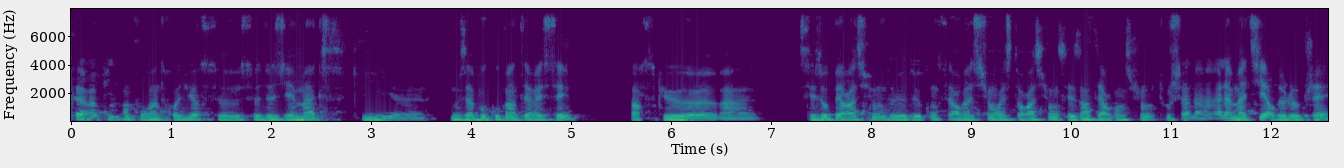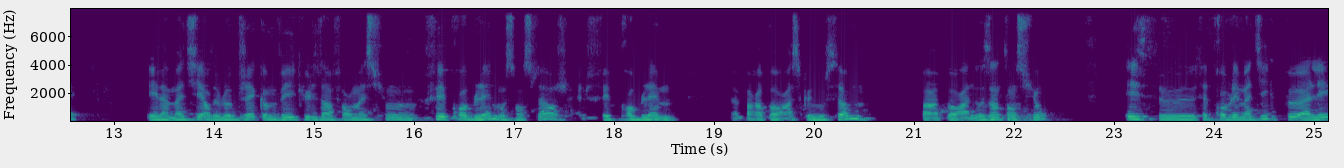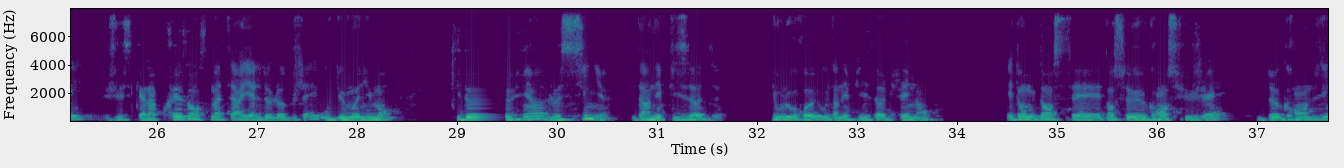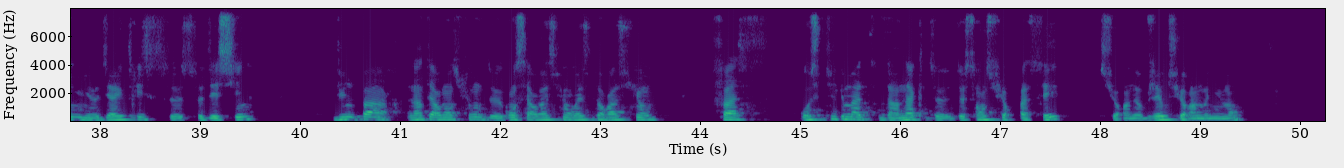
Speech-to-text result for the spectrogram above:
très rapidement pour introduire ce, deuxième axe qui euh, nous a beaucoup intéressé parce que euh, ben, ces opérations de, conservation-restauration, ces interventions touchent à la, matière de l'objet et la matière de l'objet comme véhicule d'information fait problème au sens large, elle fait problème euh, par rapport à ce que nous sommes, par rapport à nos intentions. Et cette problématique peut aller jusqu'à la présence matérielle de l'objet ou du monument qui devient le signe d'un épisode douloureux ou d'un épisode gênant. Et donc, dans, ce grand sujet, deux grandes lignes directrices se, dessinent. D'une part, l'intervention de conservation-restauration face au stigmate d'un acte de censure passé sur un objet ou sur un monument.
